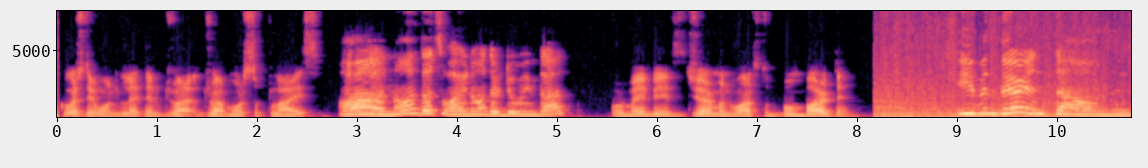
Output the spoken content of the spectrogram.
Of course, they won't let them drop drop more supplies. Ah, no, that's why no, they're doing that. Or maybe it's German wants to bombard them. Even they're in town.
